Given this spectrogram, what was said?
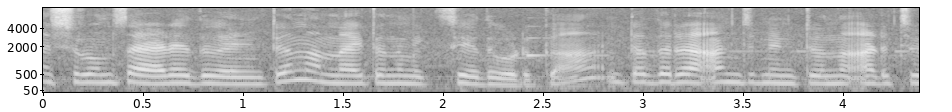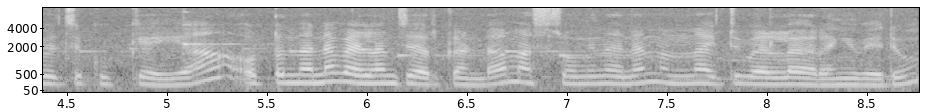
മഷ്റൂംസ് ആഡ് ചെയ്ത് കഴിഞ്ഞിട്ട് നന്നായിട്ടൊന്ന് മിക്സ് ചെയ്ത് കൊടുക്കുക. എന്നിട്ട് അതൊരു അഞ്ച് മിനിറ്റ് ഒന്ന് അടച്ചു വെച്ച് കുക്ക് ചെയ്യുക. ഒട്ടും തന്നെ വെള്ളം ചേർക്കണ്ട. മഷ്റൂമിൽ നിന്ന് തന്നെ നന്നായിട്ട് വെള്ളം ഇറങ്ങി വരും.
